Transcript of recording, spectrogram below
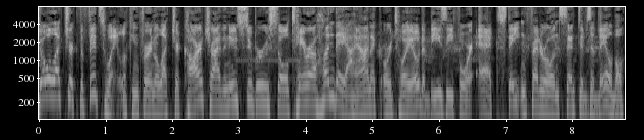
Go electric the Fitzway. Looking for an electric car? Try the new Subaru Solterra, Hyundai Ioniq, or Toyota BZ4X. State and federal incentives available.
